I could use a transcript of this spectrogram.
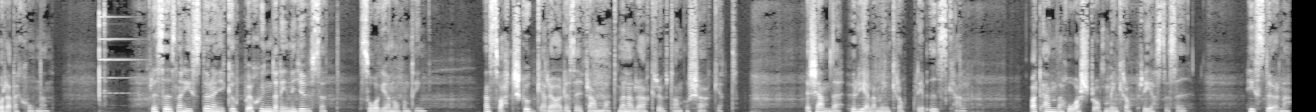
och redaktionen. Precis när hissdörren gick upp och jag skyndade in i ljuset såg jag någonting. En svart skugga rörde sig framåt mellan rökrutan och köket. Jag kände hur hela min kropp blev iskall. Vartenda hårstrå på min kropp reste sig. Hissdörrarna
